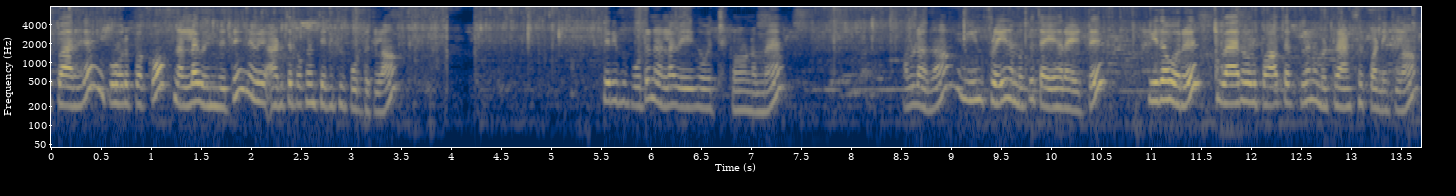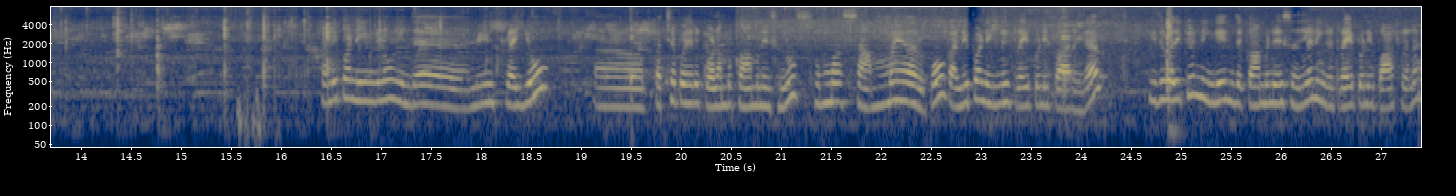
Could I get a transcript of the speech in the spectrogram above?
இப்போ பாருங்கள் இப்போ ஒரு பக்கம் நல்லா வெந்துட்டு அடுத்த பக்கம் திருப்பி போட்டுக்கலாம். திருப்பி போட்டு நல்லா வேக வச்சுக்கணும் நம்ம. அவ்வளோதான் மீன் ஃப்ரை நமக்கு தயாராகிட்டு இதை ஒரு வேறு ஒரு பாத்திரத்தில் நம்ம ட்ரான்ஸ்ஃபர் பண்ணிக்கலாம். கண்டிப்பாக நீங்களும் இந்த மீன் ஃப்ரையும் பச்சை பயிறு குழம்பு காம்பினேஷனும் சும்மா செம்மையாக இருக்கும். கண்டிப்பாக நீங்களும் ட்ரை பண்ணி பாருங்கள் இது வரைக்கும் நீங்கள் இந்த காம்பினேஷனில் நீங்கள் ட்ரை பண்ணி பார்க்கலன்னா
